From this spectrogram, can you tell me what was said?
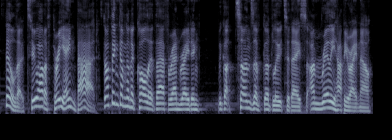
Still though, two out of three ain't bad. So I think I'm gonna call it there for end raiding. We got tons of good loot today, so I'm really happy right now.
